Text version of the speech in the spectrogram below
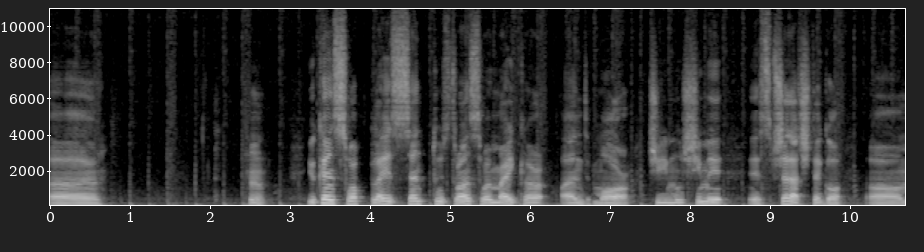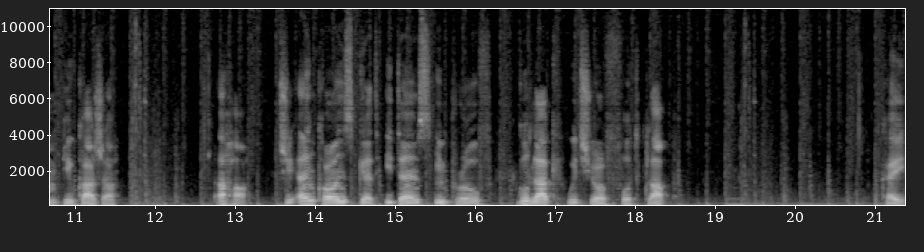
E, hmm. You can swap players sent to transfer maker and more. Czyli musimy e, sprzedać tego um, piłkarza. Aha. Czyli earn coins, get items, improve. Good luck with your foot club. Okay.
